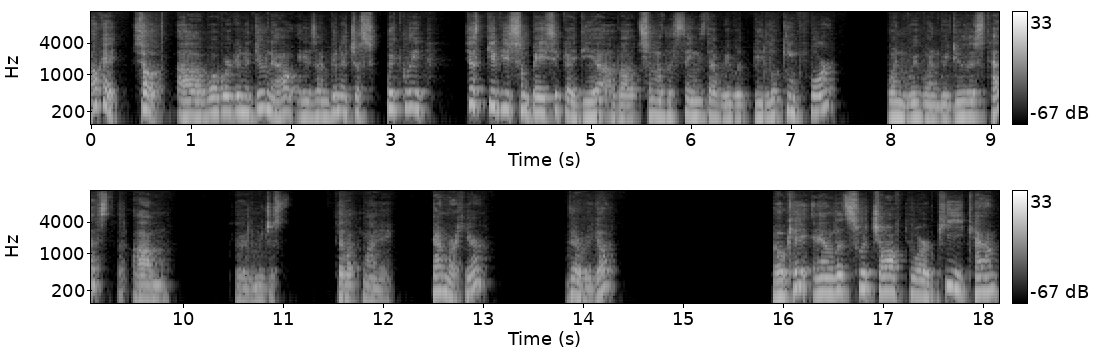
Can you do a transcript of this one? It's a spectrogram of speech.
Okay, so uh, what we're going to do now is I'm going to just quickly just give you some basic idea about some of the things that we would be looking for when we when we do this test. Um, here, let me just set up my camera here. There we go. Okay, and let's switch off to our PE cam,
